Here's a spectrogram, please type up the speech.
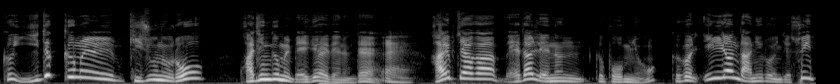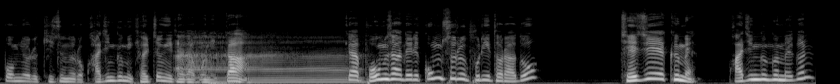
그 이득금을 기준으로 과징금을 매겨야 되는데 예. 가입자가 매달 내는 그 보험료 그걸 1년 단위로 이제 수입 보험료를 기준으로 과징금이 결정이 되다 보니까 아... 그러니까 보험사들이 꼼수를 부리더라도 제재 금액, 과징금 금액은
